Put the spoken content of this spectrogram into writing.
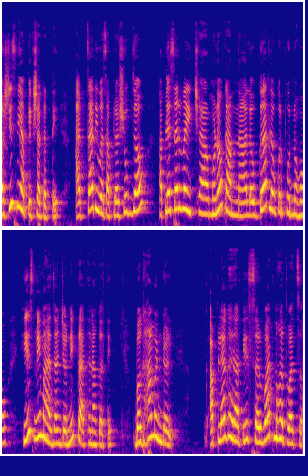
अशीच मी अपेक्षा करते. आजचा दिवस आपला शुभ जाऊ आपल्या सर्व इच्छा मनोकामना लवकरात लवकर पूर्ण हो हीच मी महाराजांचरणी प्रार्थना करते. बघा मंडळी आपल्या घरातील सर्वात महत्त्वाचं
